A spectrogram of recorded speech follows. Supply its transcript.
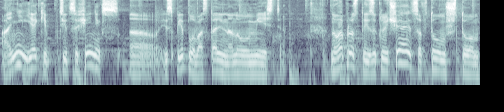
Они, яки птица Феникс, э, из пепла восстали на новом месте. Но вопрос-то и заключается в том, что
